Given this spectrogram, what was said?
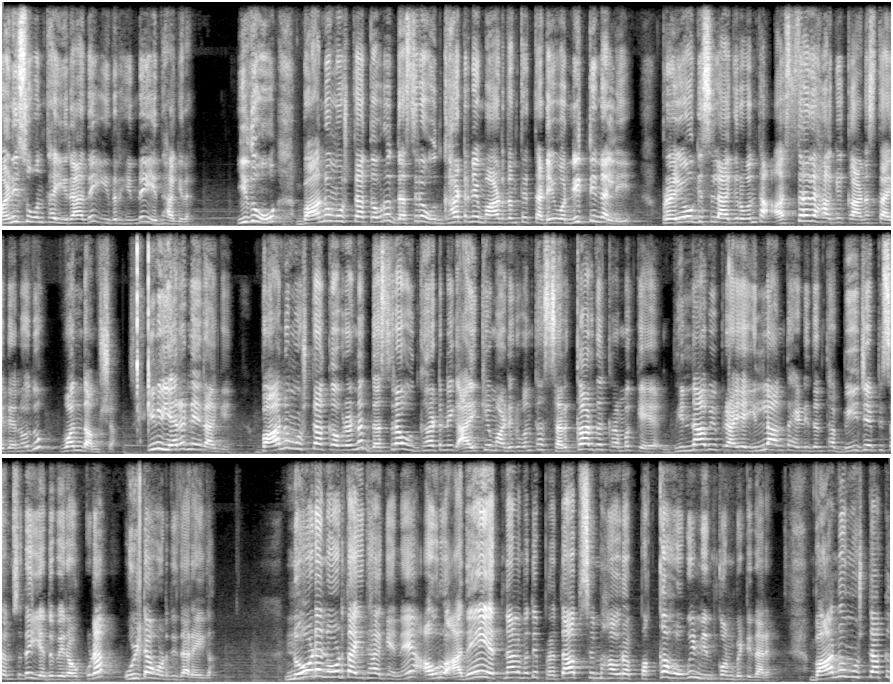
ಮಣಿಸುವಂತಹ ಇರಾದೆ ಇದರ ಹಿಂದೆ ಇದಾಗಿದೆ. ಇದು ಬಾನು ಮುಷ್ತಾಕ್ ಅವರು ದಸರಾ ಉದ್ಘಾಟನೆ ಮಾಡದಂತೆ ತಡೆಯುವ ನಿಟ್ಟಿನಲ್ಲಿ ಪ್ರಯೋಗಿಸಲಾಗಿರುವಂತಹ ಅಸ್ತ್ರದ ಹಾಗೆ ಕಾಣಿಸ್ತಾ ಇದೆ ಅನ್ನೋದು ಒಂದು ಅಂಶ. ಇನ್ನು ಎರಡನೇದಾಗಿ ಬಾನು ಮುಷ್ತಾಕ್ ಅವರನ್ನ ದಸರಾ ಉದ್ಘಾಟನೆಗೆ ಆಯ್ಕೆ ಮಾಡಿರುವಂತಹ ಸರ್ಕಾರದ ಕ್ರಮಕ್ಕೆ ಭಿನ್ನಾಭಿಪ್ರಾಯ ಇಲ್ಲ ಅಂತ ಹೇಳಿದಂತಹ ಬಿಜೆಪಿ ಸಂಸದ ಯದುವೀರವ್ ಕೂಡ ಉಲ್ಟಾ ಹೊಡೆದಿದ್ದಾರೆ ಈಗ. ನೋಡ ನೋಡ್ತಾ ಇದ್ದ ಹಾಗೇನೆ ಅವರು ಅದೇ ಯತ್ನಾಳ್ ಮತ್ತೆ ಪ್ರತಾಪ್ ಸಿಂಹ ಅವರ ಪಕ್ಕ ಹೋಗಿ ನಿಂತ್ಕೊಂಡ್ಬಿಟ್ಟಿದ್ದಾರೆ. ಬಾನು ಮುಷ್ತಾಕ್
